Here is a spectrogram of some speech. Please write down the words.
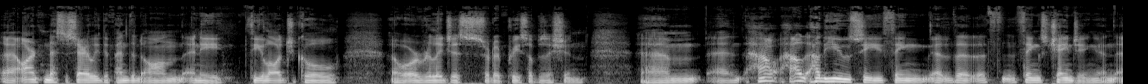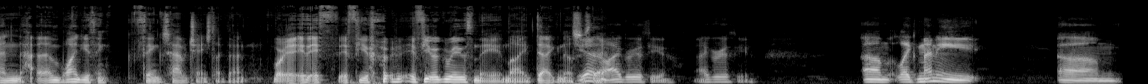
uh, aren't necessarily dependent on any theological or religious sort of presupposition. Um, and how, how, how do you see thing, uh, the, the th things changing and, and, and why do you think things have changed like that? or if if you if you agree with me my diagnosis yeah there. no I agree with you. I agree with you. Um like many um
